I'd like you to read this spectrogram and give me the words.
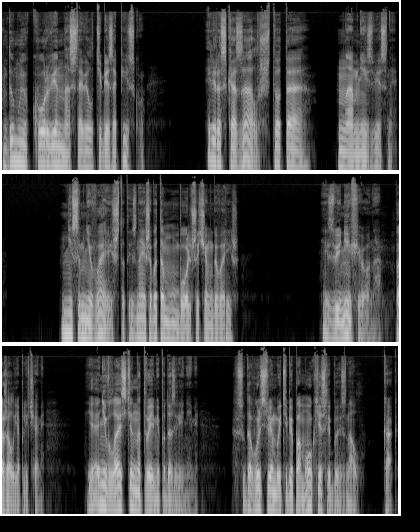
Думаю, Корвин оставил тебе записку. Или рассказал что-то нам неизвестное. Не сомневаюсь, что ты знаешь об этом больше, чем говоришь. Извини, Фиона, пожал я плечами. Я не властен над твоими подозрениями. С удовольствием бы тебе помог, если бы знал, как.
